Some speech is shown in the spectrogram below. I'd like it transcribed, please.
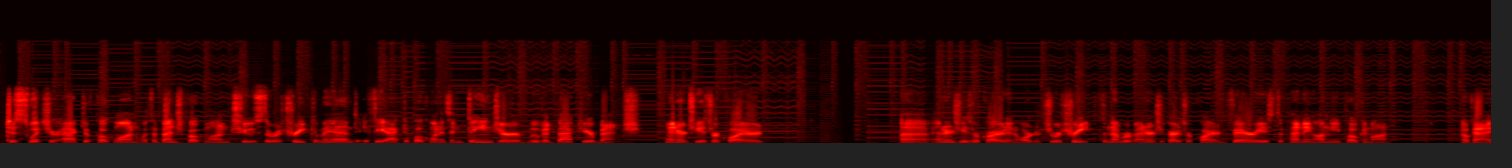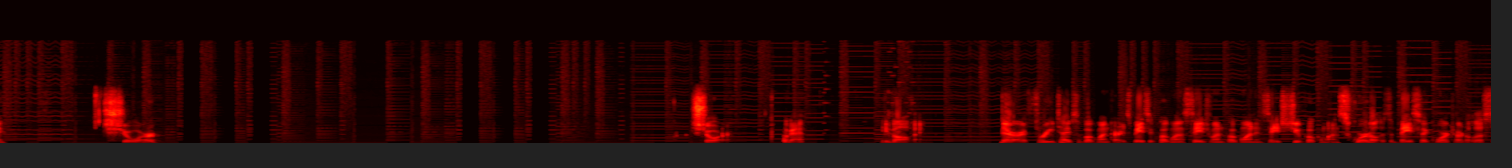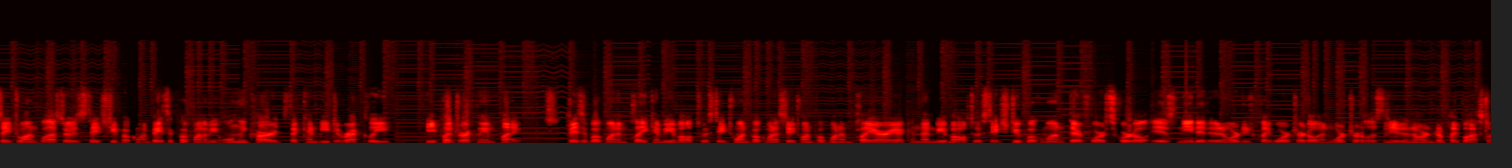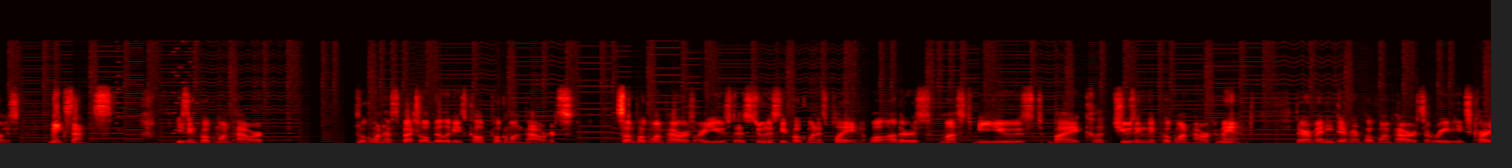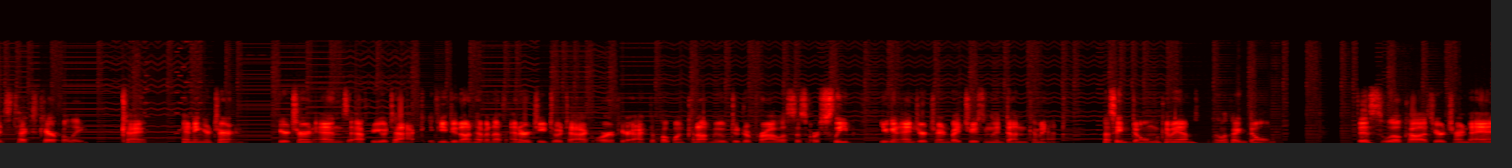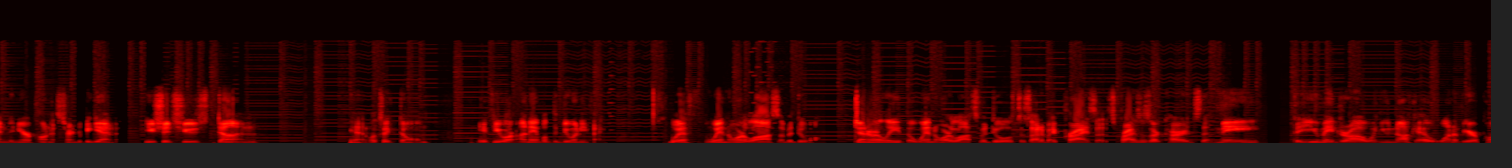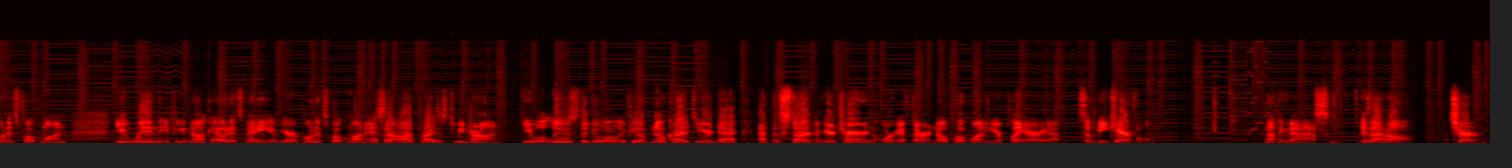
To switch your active Pokemon with a bench Pokemon, choose the retreat command. If the active Pokemon is in danger, move it back to your bench. Energy is required uh, energy is required in order to retreat. The number of energy cards required varies depending on the Pokemon. Okay. Sure. Sure. Okay. Evolving. There are three types of Pokemon cards. Basic Pokemon, Stage 1 Pokemon, and Stage 2 Pokemon. Squirtle is a basic, Wartortle is Stage 1, Blastoise is Stage 2 Pokemon. Basic Pokemon are the only cards that can be directly be put directly in play. Basic Pokemon in play can be evolved to a Stage 1 Pokemon. A Stage 1 Pokemon in play area can then be evolved to a Stage 2 Pokemon. Therefore, Squirtle is needed in order to play Wartortle, and Wartortle is needed in order to play Blastoise. Makes sense. Using Pokemon Power. Pokemon have special abilities called Pokemon Powers. Some Pokemon powers are used as soon as the Pokemon is played, while others must be used by choosing the Pokemon Power command. There are many different Pokemon powers, so read each card's text carefully. Okay? Ending your turn. Your turn ends after you attack. If you do not have enough energy to attack, or if your active Pokemon cannot move due to paralysis or sleep, you can end your turn by choosing the Done command. Did I say Dome command? It looked like Dome. This will cause your turn to end and your opponent's turn to begin. You should choose Done. Yeah, it looks like Dome. If you are unable to do anything with win or loss of a duel. Generally, the win or loss of a duel is decided by prizes. Prizes are cards that may that you may draw when you knock out one of your opponent's Pokemon. You win if you knock out as many of your opponent's Pokemon as there are prizes to be drawn. You will lose the duel if you have no cards in your deck at the start of your turn or if there are no Pokemon in your play area. So be careful. Nothing to ask. Is that all? Sure.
